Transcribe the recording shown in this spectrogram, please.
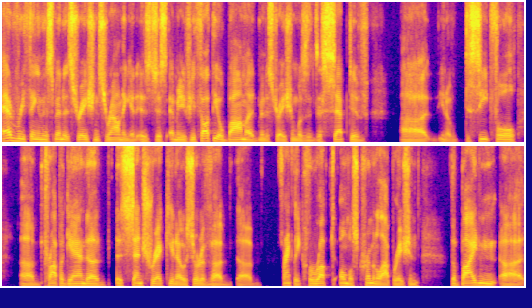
everything in this administration surrounding it is just. I mean, if you thought the Obama administration was a deceptive uh, you know, deceitful, uh, propaganda centric, you know, sort of, uh, uh, frankly, corrupt, almost criminal operation. The Biden uh,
